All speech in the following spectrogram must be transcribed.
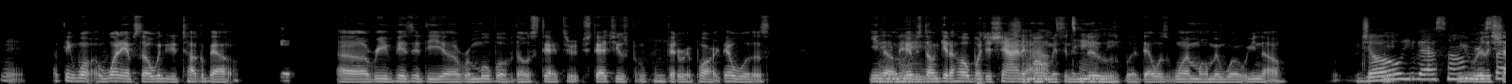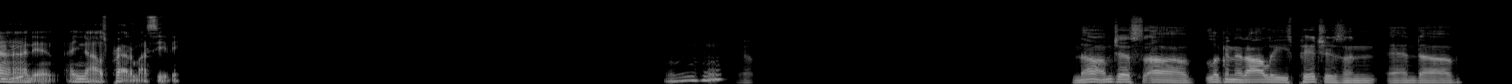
Yeah. I think one one episode we need to talk about Yeah. uh revisit the uh, removal of those statue statues from Confederate Park. That was you know, Hey, Memphis don't get a whole bunch of shining Shout moments in the Tami. news, but that was one moment where you know Joe, we, you got we something? really to say? shined and you know I was proud of my city. Mm-hmm. No, I'm just uh looking at all these pictures and and uh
